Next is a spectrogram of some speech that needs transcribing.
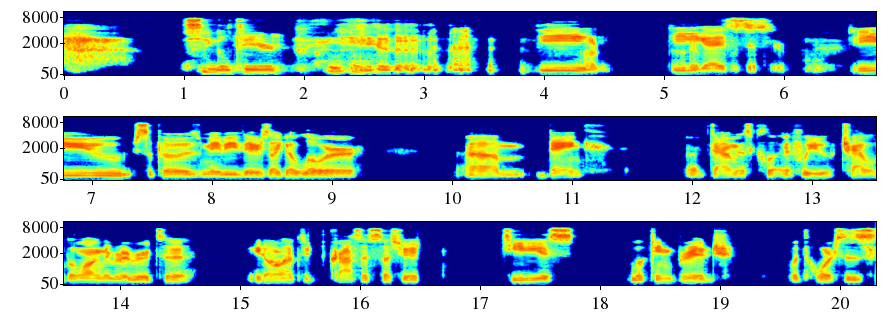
Single tear. Do you, do you guys do you suppose maybe there's like a lower um, bank uh, down this cl- if we traveled along the river to you don't have to cross a, such a tedious looking bridge with horses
